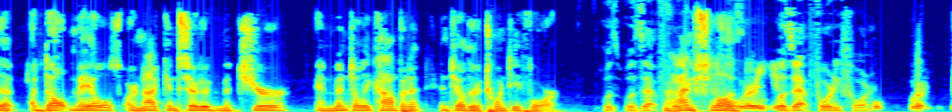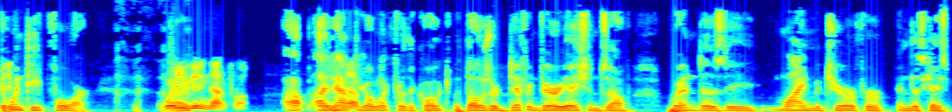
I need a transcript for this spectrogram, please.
that adult males are not considered mature and mentally competent until they're 24. Was was that 40, I'm slow. Was, was that 44? 24. Where are you getting that from? Uh, I'd have to go look for the quote, but those are different variations of when does the mind mature for, in this case,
